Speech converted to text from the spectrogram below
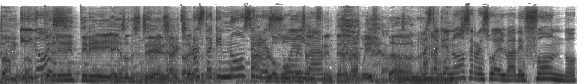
pam, Y dos- tiri, tiri, y ahí es donde se termina. exacto. Hasta que no se Pablo Gómez al resuelva. frente de la WIF. Ah, no, Hasta no que no se resuelva de fondo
